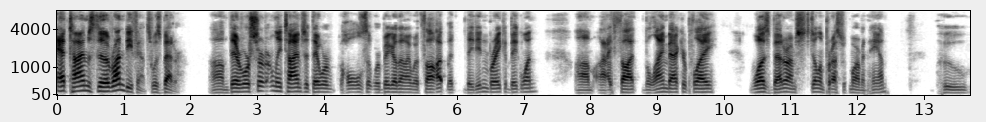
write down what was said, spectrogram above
At times, the run defense was better. Um, there were certainly times that there were holes that were bigger than I would have thought, but they didn't break a big one. Um, I thought the linebacker play was better. I'm still impressed with Marvin Ham, who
